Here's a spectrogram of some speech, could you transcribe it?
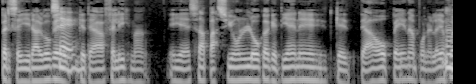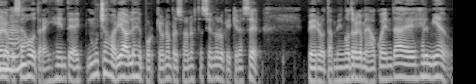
perseguir algo que, Sí. que te haga feliz, man. Y esa pasión loca que tienes, que te ha dado pena ponerla ahí afuera, pues esa es otra. Hay gente, hay muchas variables de por qué una persona no está haciendo lo que quiere hacer. Pero también otra que me he dado cuenta es el miedo.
